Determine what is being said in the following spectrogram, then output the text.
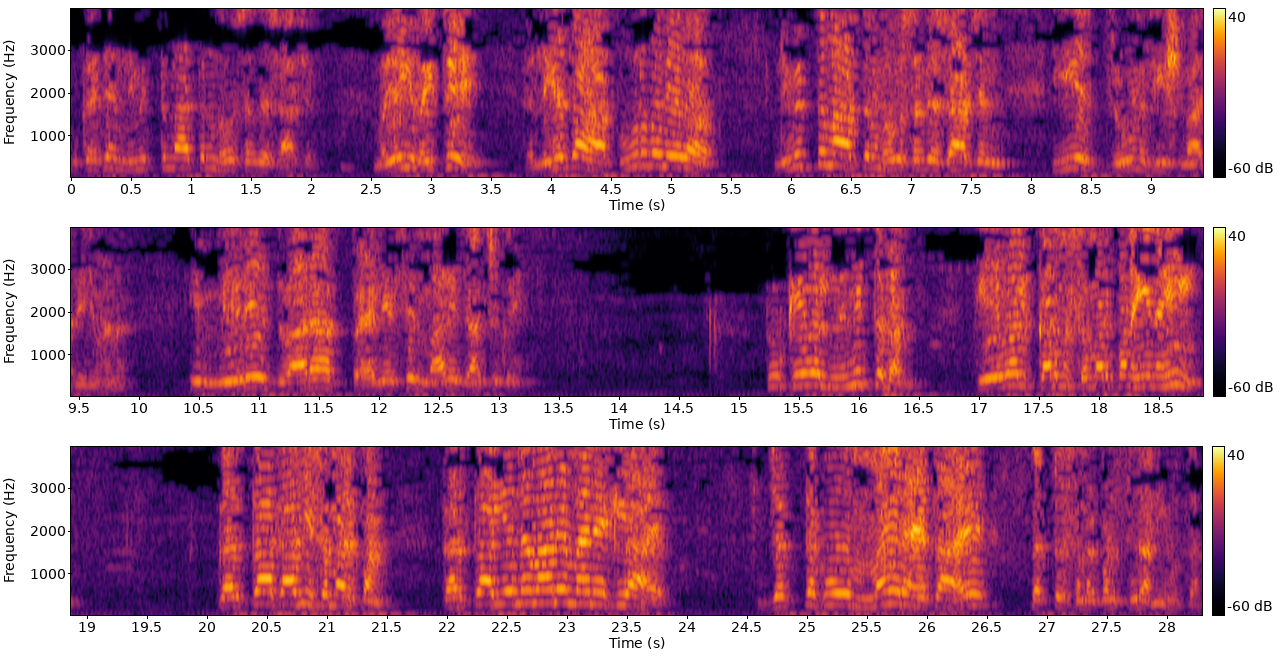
वो कहते हैं, निमित्त मात्र भव सव्य शासन मयी रहते निहता पूर्व में निमित्त मात्र भव सव्य शासन ये द्रोण भीष्मादि जो है ना, ये मेरे द्वारा पहले से मारे जा चुके हैं। तो केवल निमित्त बन। केवल कर्म समर्पण ही नहीं, कर्ता का भी समर्पण। कर्ता ये न माने मैंने किया है। जब तक वो मैं रहता है, तब तक समर्पण पूरा नहीं होता।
